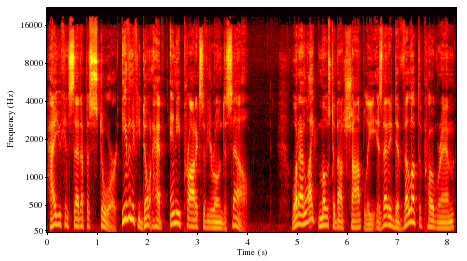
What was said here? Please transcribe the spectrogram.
how you can set up a store, even if you don't have any products of your own to sell. What I like most about Shoplly is that he developed the program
